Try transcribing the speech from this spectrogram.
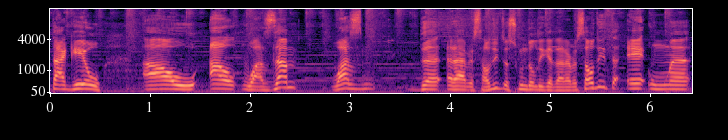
Tagueu ao Al Wazam, Wazm da Arábia Saudita, a segunda liga da Arábia Saudita, é uma,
